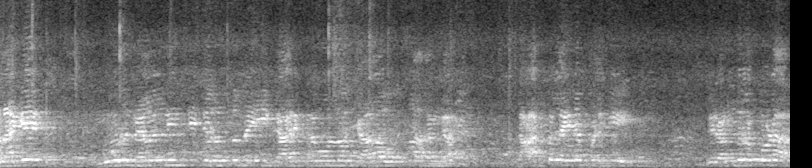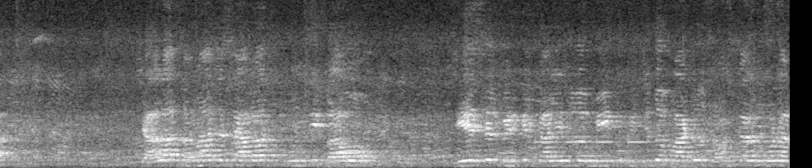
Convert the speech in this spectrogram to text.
అలాగే మూడు నెలల నుంచి జరుగుతున్న ఈ కార్యక్రమంలో చాలా ఉత్సాహంగా డాక్టర్లు అయినప్పటికీ మీరందరూ కూడా చాలా సమాజ సేవ స్ఫూర్తి భావం జిఎస్ఎల్ మెడికల్ కాలేజీలో మీకు విద్యతో పాటు సంస్కారం కూడా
